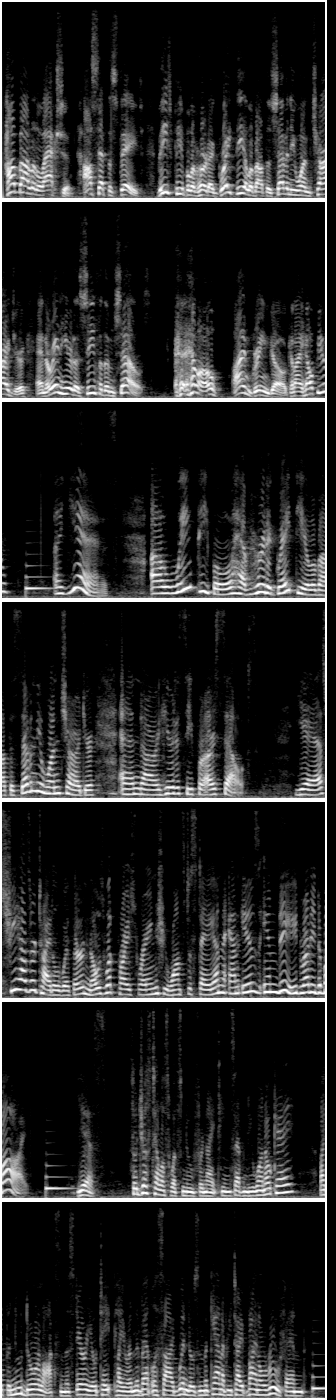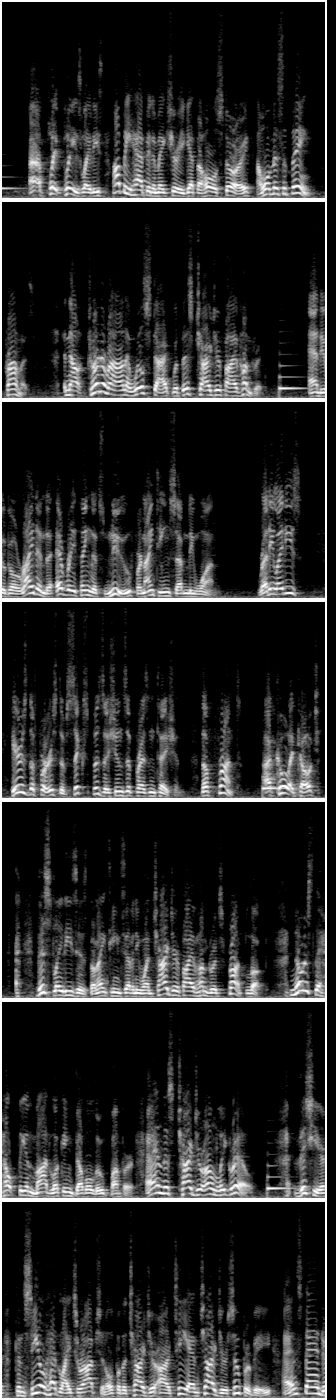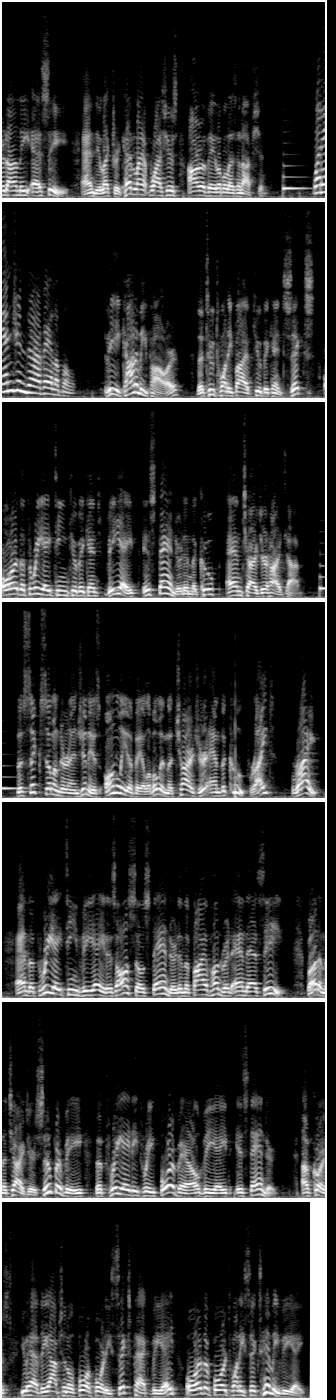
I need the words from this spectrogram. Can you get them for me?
How about a little action? I'll set the stage. These people have heard a great deal about the 71 Charger, and are in here to see for themselves. Hello, I'm Gringo. Can I help you? Uh, yes. Uh, we people have heard a great deal about the 71 Charger and are here to see for ourselves. Yes, she has her title with her, knows what price range she wants to stay in, and is indeed ready to buy. Yes, so just tell us what's new for 1971, okay? Like the new door locks and the stereo tape player and the ventless side windows and the canopy type vinyl roof and. Uh, pl- please, ladies, I'll be happy to make sure you get the whole story. I won't miss a thing. Promise. Now, turn around and we'll start with this Charger 500. And he'll go right into everything that's new for 1971. Ready, ladies? Here's the first of six positions of presentation the front. Uh, cool it, Coach. This, ladies, is the 1971 Charger 500's front look. Notice the healthy and mod-looking double-loop bumper and this Charger-only grille. This year, concealed headlights are optional for the Charger RT and Charger Super Bee and standard on the SE, and electric headlamp washers are available as an option. What engines are available? The economy power, the 225 cubic inch 6 or the 318 cubic inch V8 is standard in the coupe and Charger hardtop. The six cylinder engine is only available in the Charger and the Coupe, right? Right. And the 318 V8 is also standard in the 500 and SE. But in the Charger Super Bee, the 383 four barrel V8 is standard. Of course, you have the optional 440 Six Pack V8 or the 426 Hemi V8.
